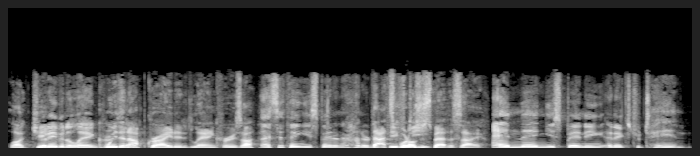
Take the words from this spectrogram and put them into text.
like gee, even a Land Cruiser with an upgraded Land Cruiser. That's the thing. You're spending 150 That's what I was just about to say. and then you're spending an extra 10.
